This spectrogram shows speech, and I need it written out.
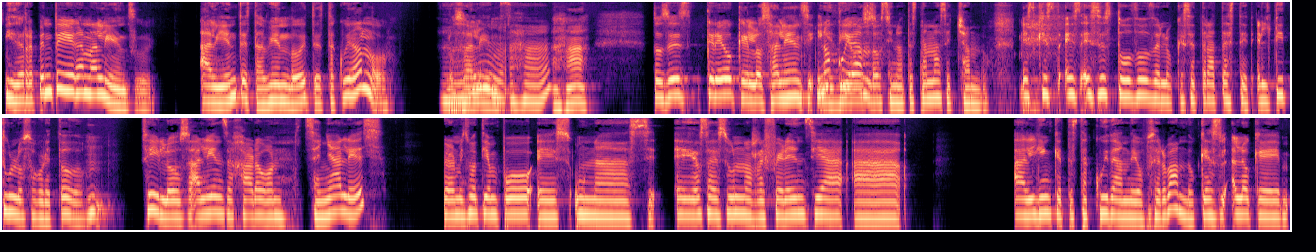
Y de repente llegan aliens, alguien te está viendo y te está cuidando. Los ah, aliens. Ajá. Ajá. Entonces creo que los aliens no cuidando, sino te están acechando. Es que es, eso es todo de lo que se trata este, el título sobre todo. Sí, los aliens dejaron señales pero al mismo tiempo es una, eh, o sea, es una referencia a alguien que te está cuidando y observando, que es lo que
